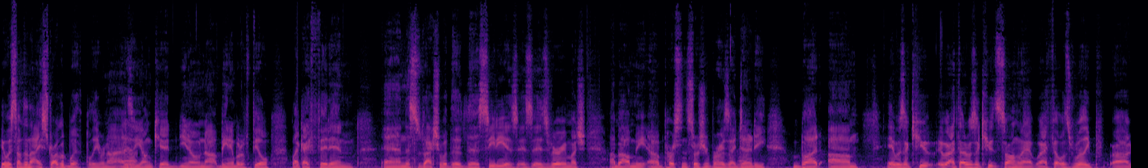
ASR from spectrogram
it was something that I struggled with, believe it or not, as Yeah. a young kid. You know, not being able to feel like I fit in. And this is actually what the, the CD is, is is very much about me, a person searching for his identity. But um, it was a cute. I thought it was a cute song that I felt was really uh,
